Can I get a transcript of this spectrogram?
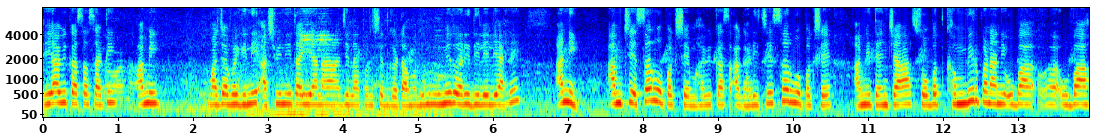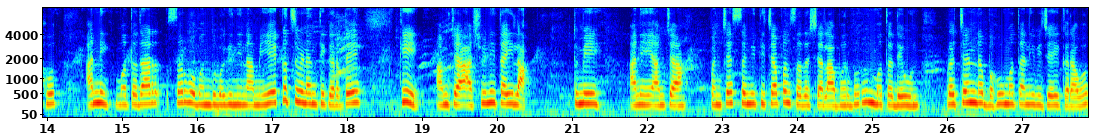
या विकासासाठी आम्ही माझ्या भगिनी अश्विनीताई यांना जिल्हा परिषद गटामधून उमेदवारी दिलेली आहे. आणि आमचे सर्व पक्ष महाविकास आघाडीचे सर्व पक्ष आम्ही त्यांच्यासोबत खंबीरपणाने उभा उभा आहोत. आणि मतदार सर्व बंधू भगिनींना मी एकच विनंती करते की आमच्या अश्विनीताईला तुम्ही आणि आमच्या पंचायत समितीच्या पण सदस्याला भरभरून मतं देऊन प्रचंड बहुमताने विजयी करावं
